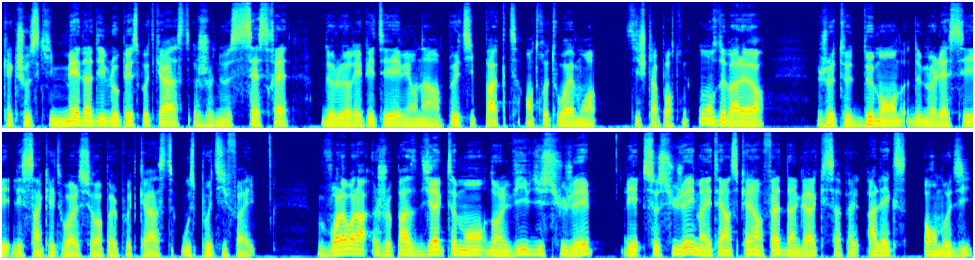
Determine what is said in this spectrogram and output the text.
quelque chose qui m'aide à développer ce podcast. Je ne cesserai de le répéter, mais on a un petit pacte entre toi et moi. Si je t'apporte une once de valeur, je te demande de me laisser les 5 étoiles sur Apple Podcast ou Spotify. Voilà, voilà, je passe directement dans le vif du sujet. Et ce sujet, il m'a été inspiré en fait d'un gars qui s'appelle Alex Ormodi.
